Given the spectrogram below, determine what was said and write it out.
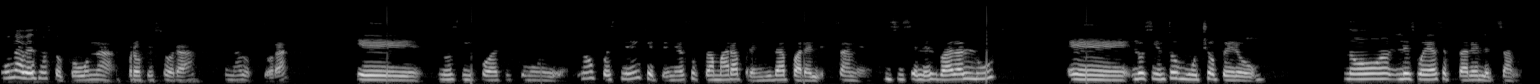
Una vez nos tocó una profesora, una doctora, que nos dijo así como de, no, pues tienen que tener su cámara prendida para el examen. Y si se les va la luz, eh, lo siento mucho, pero no les voy a aceptar el examen.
